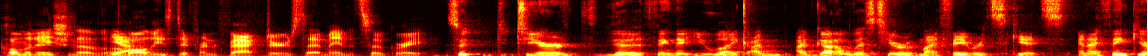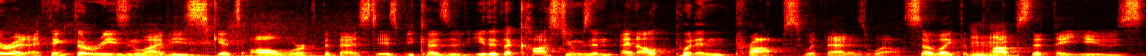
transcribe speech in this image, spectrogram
culmination of, Yeah. of all these different factors that made it so great. So to your the thing that you like, I'm I've got a list here of my favorite skits, and I think you're right. I think the reason why these skits all work the best is because of either the costumes and and I'll put in props with that as well. So like the mm-hmm. props that they use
